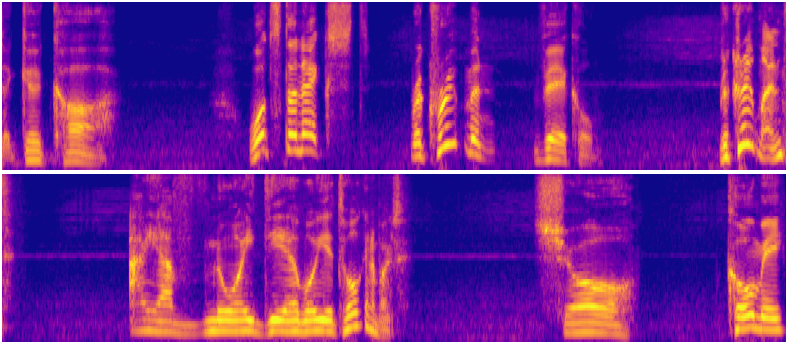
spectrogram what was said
That's a good car. What's the next recruitment vehicle? Recruitment? I have no idea what you're talking about. Sure. Call me.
